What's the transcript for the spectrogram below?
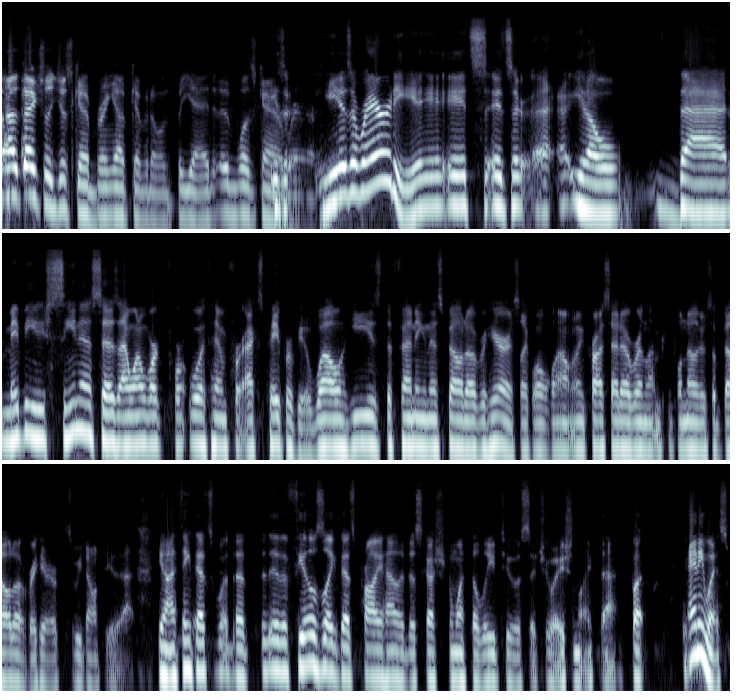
I was actually just going to bring up Kevin Owens, but yeah, it, it was kind of a, he is a rarity. I- It's it's a uh, you know that maybe Cena says I want to work for, with him for X pay per view. Well, he's defending this belt over here. It's like, well, why don't we cross that over and let people know there's a belt over here because we don't do that. You know, I think that's what that it feels like. That's probably how the discussion went to lead to a situation like that. But, anyways,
